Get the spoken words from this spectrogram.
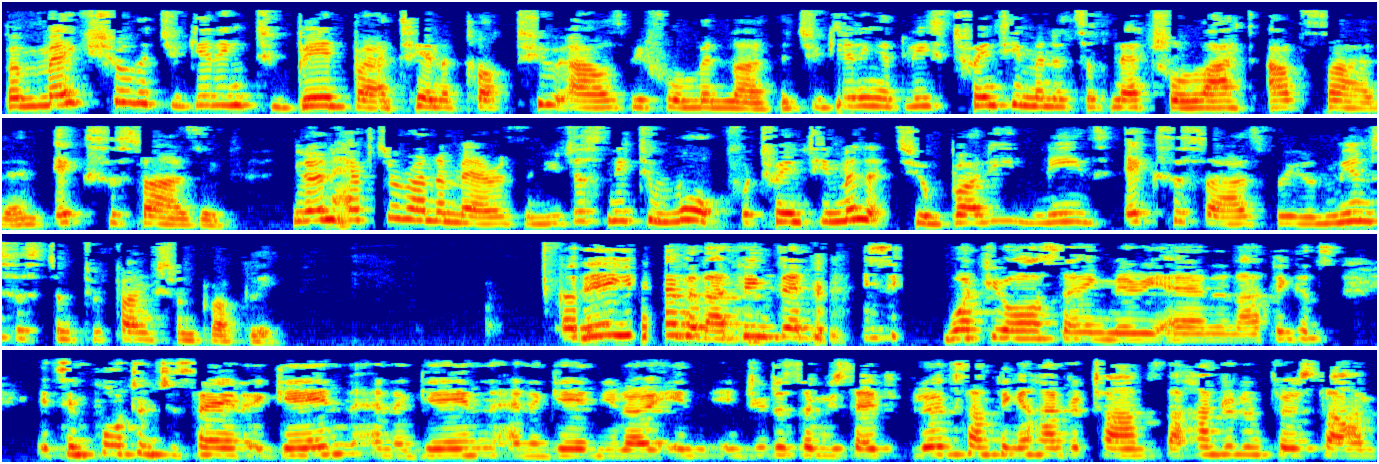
But make sure that you're getting to bed by 10 o'clock, two hours before midnight, that you're getting at least 20 minutes of natural light outside and exercising. You don't have to run a marathon. You just need to walk for 20 minutes. Your body needs exercise for your immune system to function properly. So there you have it. I think that what you are saying, Mary Ann, and I think it's, it's important to say it again and again and again. You know, in, in Judaism, we say if you've learned something a hundred times, the hundred and first time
